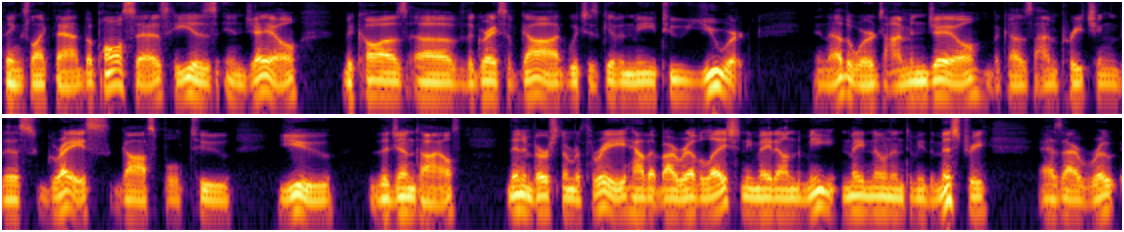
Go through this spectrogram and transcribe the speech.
things like that. But paul says he is in jail because of the grace of god which is given me to youward in other words i'm in jail because i'm preaching this grace gospel to you the gentiles. Then in verse number three how that by revelation he made unto me made known unto me the mystery as I wrote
